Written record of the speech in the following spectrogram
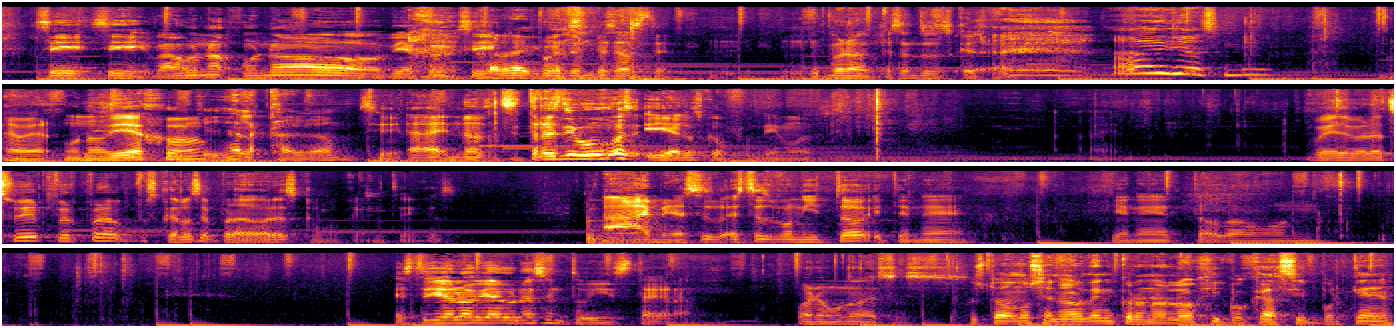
Sí, sí, va uno, uno viejo. Sí, Correcto. porque tú empezaste. Bueno, empezaste tus sketches. Ay, Dios mío. A ver, uno viejo. Que ya la cagamos. Sí, ay, no, tres dibujos y ya los confundimos. Ay. Voy de verdad subir peor para buscar los separadores como que no tengas. Ay, mira, este, este es bonito y tiene tiene todo un Este yo lo vi algunas en tu Instagram. Bueno, uno de esos. Justo vamos en orden cronológico casi. ¿Por qué?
